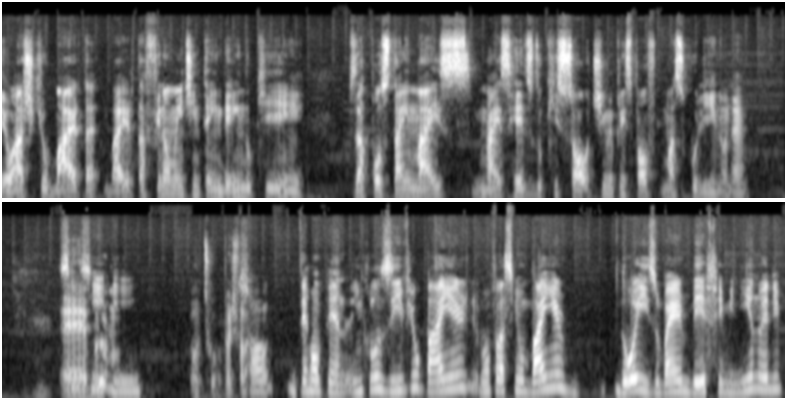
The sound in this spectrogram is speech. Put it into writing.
Eu acho que o Bayern tá, Bayern tá finalmente entendendo que precisa apostar em mais, mais redes do que só o time principal masculino, né? Sim, é, sim. Bruno... Oh, desculpa, pode falar. Só interrompendo. Inclusive o Bayern, vamos falar assim, o Bayern 2, o Bayern B feminino, ele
